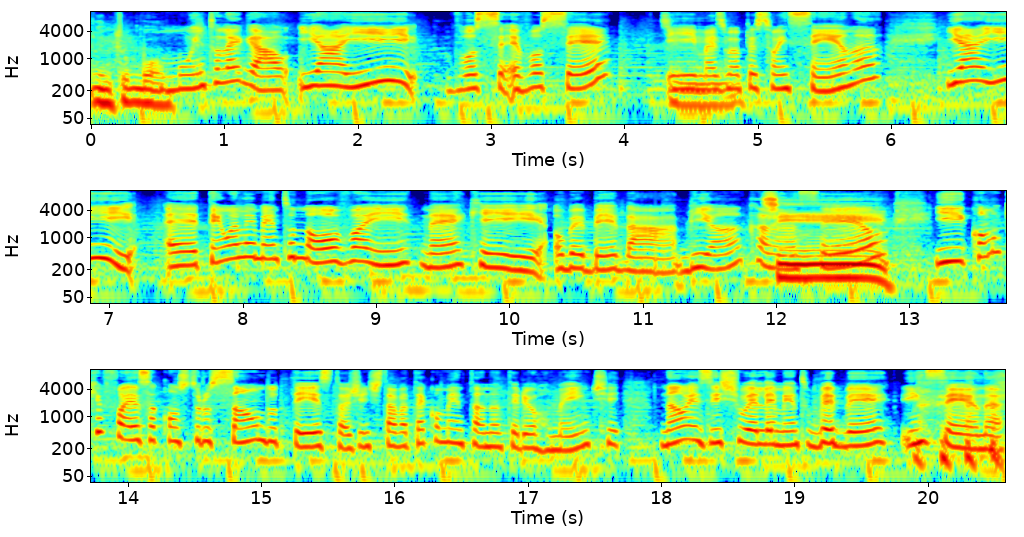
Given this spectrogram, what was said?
Muito bom. Muito legal. E aí, você é você Sim. e mais uma pessoa em cena. E aí, é, tem um elemento novo aí, né? Que o bebê da Bianca Sim. nasceu. E como que foi essa construção do texto? A gente estava até comentando anteriormente. Não existe o elemento bebê em cena,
